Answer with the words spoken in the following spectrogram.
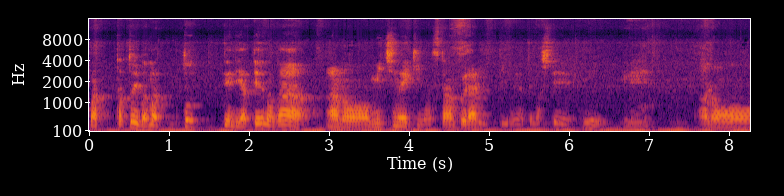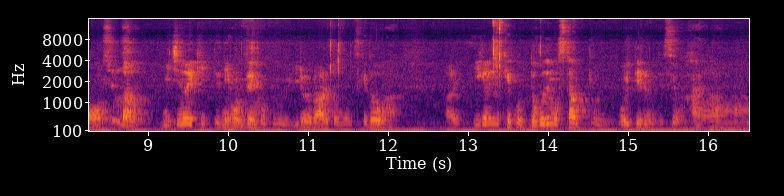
まあ、例えば、まあ、当店でやってるのが、あの、道の駅のスタンプラリーっていうのをやってまして、あのまあ、道の駅って日本全国いろいろあると思うんですけー、ど、はあれ意外に結構どこでもスタンプ置いてるんですよ。いは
